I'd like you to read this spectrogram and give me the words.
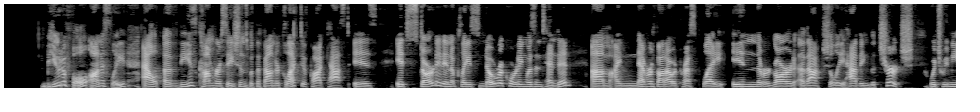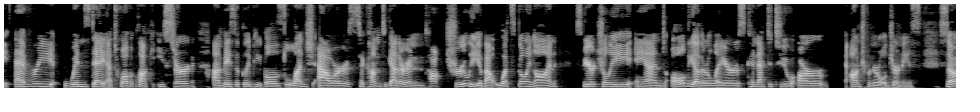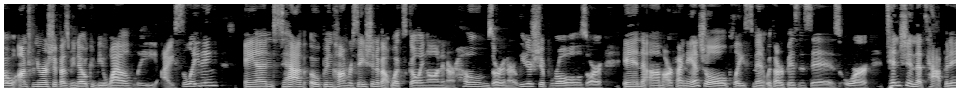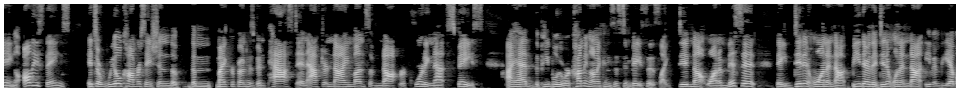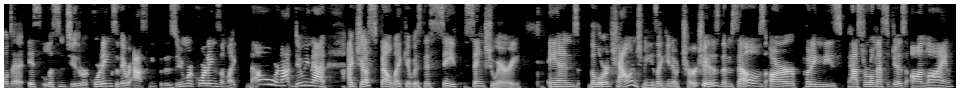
beautiful, honestly, out of these conversations with the Founder Collective podcast is it started in a place no recording was intended. Um, I never thought I would press play in the regard of actually having the church, which we meet every Wednesday at 12 o'clock Eastern, um, basically people's lunch hours to come together and talk truly about what's going on spiritually and all the other layers connected to our entrepreneurial journeys. So, entrepreneurship, as we know, can be wildly isolating. And to have open conversation about what's going on in our homes or in our leadership roles or in um, our financial placement with our businesses or tension that's happening, all these things it's a real conversation. The the microphone has been passed, and after nine months of not recording that space, I had the people who were coming on a consistent basis like did not want to miss it. They didn't want to not be there. They didn't want to not even be able to is- listen to the recording. So they were asking for the Zoom recordings. I'm like, no, we're not doing that. I just felt like it was this safe sanctuary. And the Lord challenged me. He's like, you know, churches themselves are putting these pastoral messages online.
